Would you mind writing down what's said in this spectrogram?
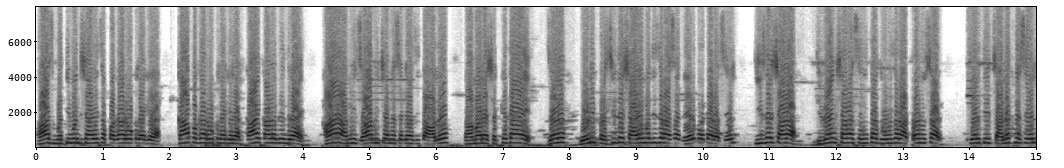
आज मतिमंद शाळेचा पगार रोखला गेला. का पगार रोखला गेला? काय काळबेंद्र आहे? हा आम्ही जाब विचारण्यासाठी आज इथं आलो. तर आम्हाला शक्यता आहे. जर एवढी प्रसिद्ध शाळेमध्ये जर असा गैरप्रकार असेल ती जर शाळा दिव्यांग शाळा संहिता दोन हजार अठरा नुसार जर ती चालत नसेल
